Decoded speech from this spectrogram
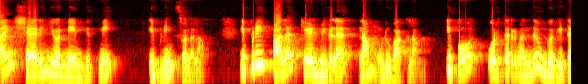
mind sharing your name with me இப்படின்னு சொல்லலாம். இப்படி பல கேள்விகளை நாம் உருவாக்கலாம். இப்போ ஒருத்தர் வந்து உங்ககிட்ட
